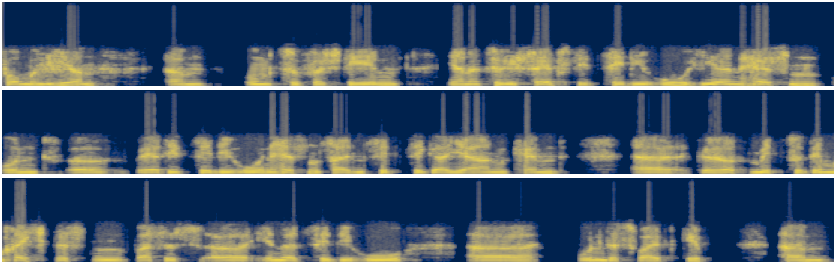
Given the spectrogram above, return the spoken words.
formulieren, ähm, um zu verstehen, ja natürlich selbst die CDU hier in Hessen und äh, wer die CDU in Hessen seit den 70er Jahren kennt, äh, gehört mit zu dem rechtesten, was es äh, in der CDU äh, bundesweit gibt. Ähm,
